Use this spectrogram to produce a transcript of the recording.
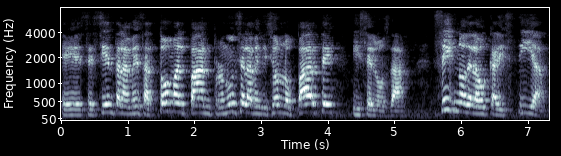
eh, se sienta a la mesa, toma el pan, pronuncia la bendición, lo parte y se los da. Signo de la Eucaristía.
